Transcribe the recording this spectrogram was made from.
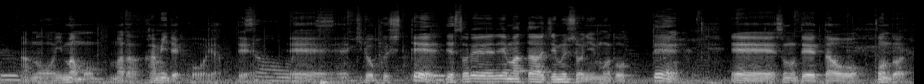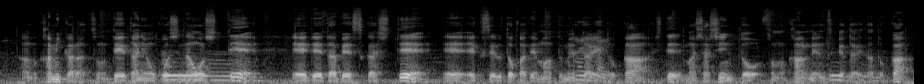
うん。あの今もまだ紙でこうやって、ね。えー記録して、うん。でそれでまた事務所に戻って、はいはい。えーそのデータを今度はあの紙からそのデータに起こし直して、うんえーデータベース化して、えー、Excel とかでまとめたりとかして、まあ、写真とその関連付けたりだとか、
